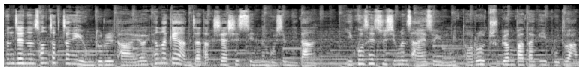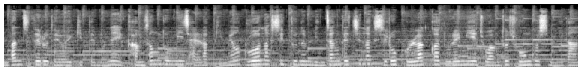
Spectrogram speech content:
현재는 선착장의 용도를 다하여 편하게 앉아 낚시하실 수 있는 곳입니다. 이곳의 수심은 4에서 6m로 주변 바닥이 모두 안반지대로 되어 있기 때문에 감성돔이 잘 낚이며 루어 낚시 또는 민장대 찌낚시로 볼락과 노래미의 조항도 좋은 곳입니다.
